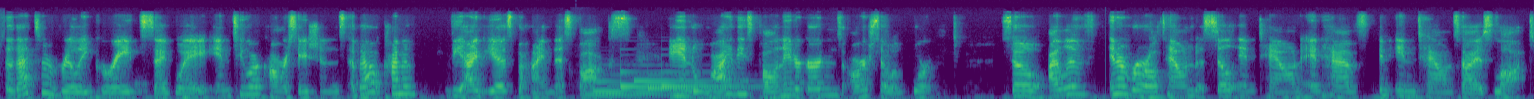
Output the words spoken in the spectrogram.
so that's a really great segue into our conversations about kind of the ideas behind this box and why these pollinator gardens are so important so I live in a rural town, but still in town and have an in town size lot.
